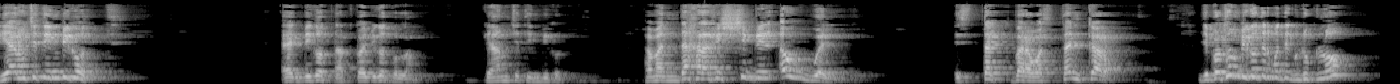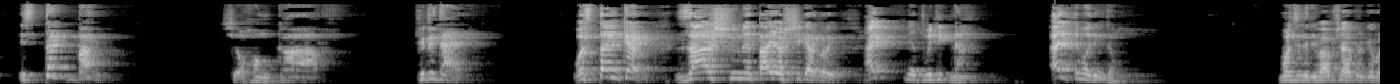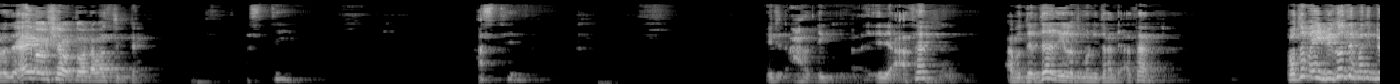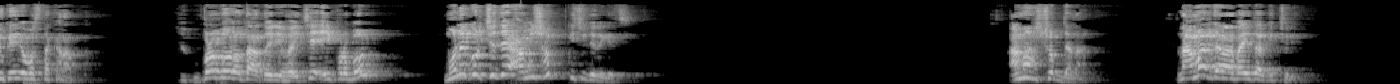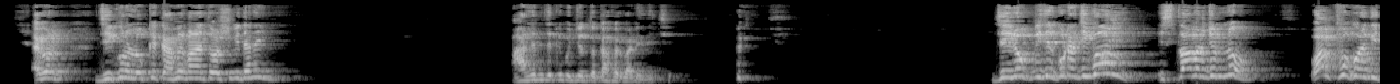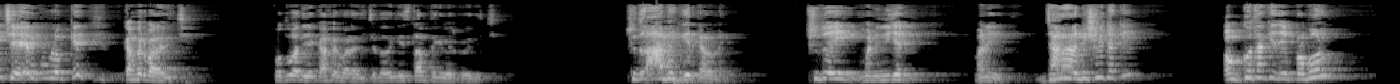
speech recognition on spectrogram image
জ্ঞান হচ্ছে তিন বিগত। এক বিগত না, কয় বিগত বললাম? জ্ঞান হচ্ছে তিন বিগত। ফামান দাখালা ফি শিবরিল আউয়াল, ইস্তাকবারা ওয়াস্তানকার। যে প্রথম বিগতের মধ্যে ঢুকলো সে অহংকার ফেটে যায়। যা শুনে তাই অস্বীকার করে, আই তুমি ঠিক না। এই তুমি ওদিকে যাও। মসজিদের ইমাম সাহেবকে বলে যায় এই ইমাম সাহেব, তোমার নামাজ ঠিক না। আস্তে আস্তে। এটা আসার, আবু দেরদা দিয়ে মনিত আসার প্রথম এই বিগতের মধ্যে ঢুকে এই অবস্থা খারাপ। প্রবলতা তৈরি হয়েছে এই প্রবল। মনে করছে যে আমি সব কিছু জেনে গেছি। আমার সব জানা। না, আমার জানার বাইরে তো আর কিছু নেই। এখন যে কোনো লোককে কাফের বানাতে অসুবিধা নেই। আলেমদেরকে পর্যন্ত কাফের বানিয়ে দিচ্ছে। যে লোক নিজের গোটা জীবন ইসলামের জন্য ওয়াকফ করে দিচ্ছে। এরকম লোককে কাফের বানিয়ে দিচ্ছে। ফতুয়া দিয়ে কাফের বানিয়ে দিচ্ছে, তাদেরকে ইসলাম থেকে বের করে দিচ্ছে। শুধু আবেগের কারণে। শুধু এই মানে নিজের মানে জানার বিষয়টাকে, অজ্ঞতাকে যে প্রবল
